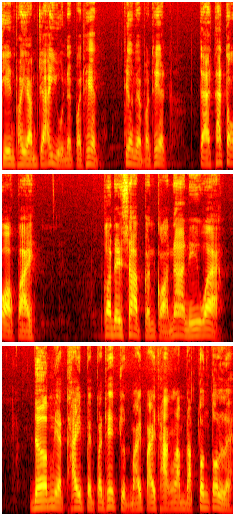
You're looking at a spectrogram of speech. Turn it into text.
จีนพยายามจะให้อยู่ในประเทศ เที่ยวในประเทศ แต่ถ้าต้องออกไป ก็ได้ทราบกันก่อนหน้านี้ว่า เดิมเนี่ยไทยเป็นประเทศจุดหมายปลายทางลำดับต้นๆเลย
